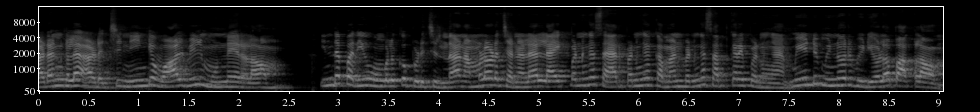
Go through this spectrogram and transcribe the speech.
கடன்களை அடைச்சி நீங்கள் வாழ்வில் முன்னேறலாம். இந்த பதிவு உங்களுக்கு பிடிச்சிருந்தா நம்மளோட சேனலை லைக் பண்ணுங்கள் ஷேர் பண்ணுங்கள் கமெண்ட் பண்ணுங்கள் சப்ஸ்கிரைப் பண்ணுங்கள் மீண்டும் இன்னொரு வீடியோவில் பார்க்கலாம்.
